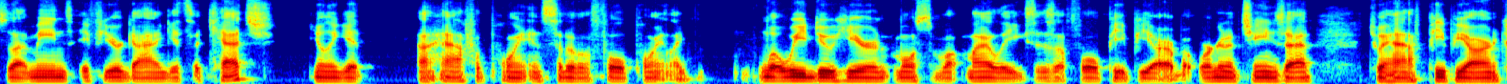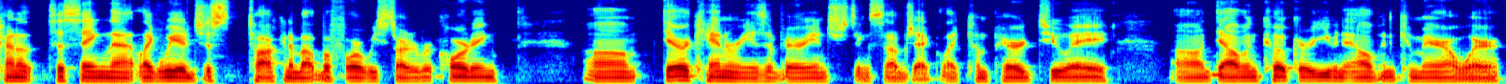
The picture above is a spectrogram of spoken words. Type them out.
So that means if your guy gets a catch, you only get a half a point instead of a full point. Like what we do here in most of my leagues is a full PPR, but we're going to change that to a half PPR and kind of to saying that, like we were just talking about before we started recording. Um, Derrick Henry is a very interesting subject, like compared to a uh, Dalvin Cook or even Alvin Kamara, where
